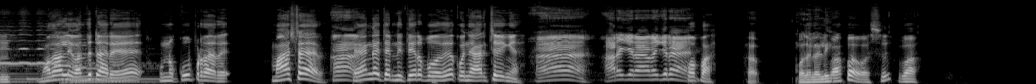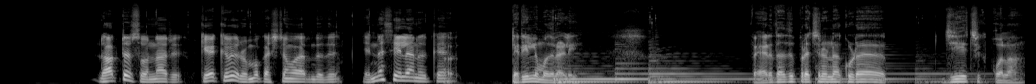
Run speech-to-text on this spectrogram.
ம். முதலாளி வந்துட்டாரு. உன்னை கூப்பிடுறாரு. மாஸ்டர். தேங்காய் சட்னி தீர போகுது. கொஞ்சம் அரைச்சு வைங்க. அரைக்கிறேன் அரைக்கிறேன். போப்பா. முதலாளி? வாப்பா வாசு வா. டாக்டர் சொன்னாரு கேட்கவே ரொம்ப கஷ்டமா இருந்தது. என்ன செய்யலான்னு இருக்க? தெரியல முதலாளி. வேற ஏதாவது பிரச்சனைனா கூட ஜிஹெச்சுக்கு போகலாம்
